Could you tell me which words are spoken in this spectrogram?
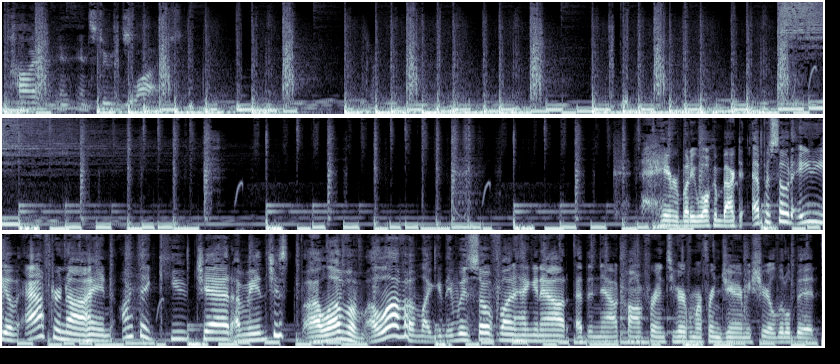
time in, in students' lives. Hey everybody, welcome back to episode 80 of After Nine. Aren't they cute, Chad? I mean, just, I love them. I love them. Like, it was so fun hanging out at the Now conference. You heard from our friend Jeremy share a little bit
